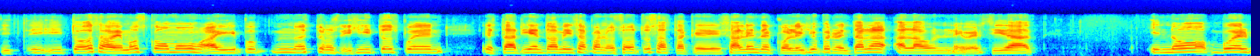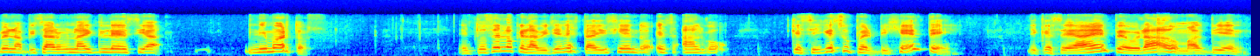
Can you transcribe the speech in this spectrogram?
Y, todos sabemos cómo ahí pues, nuestros hijitos pueden estar yendo a misa con nosotros hasta que salen del colegio, pero entran a la universidad y no vuelven a pisar una iglesia ni muertos. Entonces lo que la Virgen está diciendo es algo que sigue súper vigente y que se ha empeorado más bien.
